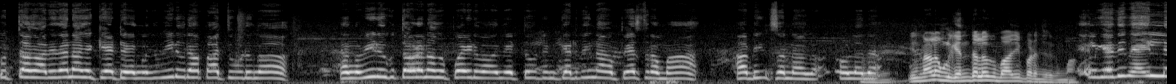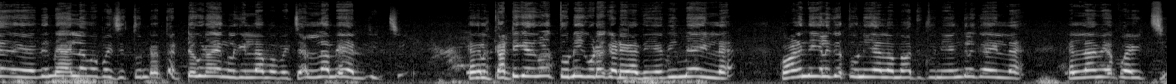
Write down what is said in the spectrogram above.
குத்தாங்க அதுதான் நாங்கள் கேட்டோம். எங்களுக்கு வீடு தான் பார்த்து விடுங்க. நாங்கள் வீடு குத்தவரை நாங்கள் போயிடுவோம். அந்த எடுத்து விட்டுன்னு கேட்டதுக்கு நாங்கள் பேசுகிறோம்மா அப்படின்னு சொன்னாங்க. அவ்வளோதான் இதனால உங்களுக்கு எந்த அளவுக்கு பாதிப்பு அடைஞ்சிருக்குமா? எங்களுக்கு எதுவுமே இல்லை எதுவுமே இல்லாமல் போயிடுச்சு துண்ட தட்டு கூட எங்களுக்கு இல்லாமல் போயிடுச்சு எல்லாமே எரிஞ்சிச்சு எங்களுக்கு கட்டிக்கிறது கூட துணி கூட கிடையாது எதுவுமே இல்லை. குழந்தைங்களுக்கு துணி எல்லாம் மாற்று துணி எங்களுக்கே இல்லை. எல்லாமே போயிடுச்சு.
